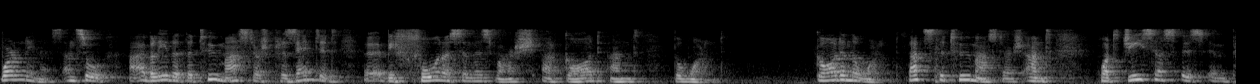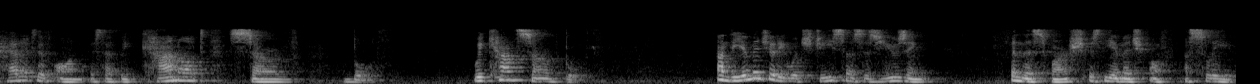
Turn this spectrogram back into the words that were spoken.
Worldliness. And so I believe that the two masters presented uh, before us in this verse are God and the world. God and the world. That's the two masters. And what Jesus is imperative on is that we cannot serve both. We can't serve both. And the imagery which Jesus is using in this verse is the image of a slave.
